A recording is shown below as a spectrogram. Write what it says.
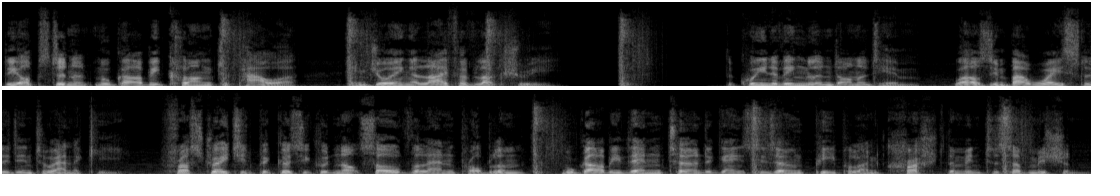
the obstinate Mugabe clung to power, enjoying a life of luxury. The Queen of England honoured him, while Zimbabwe slid into anarchy. Frustrated because he could not solve the land problem, Mugabe then turned against his own people and crushed them into submission.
